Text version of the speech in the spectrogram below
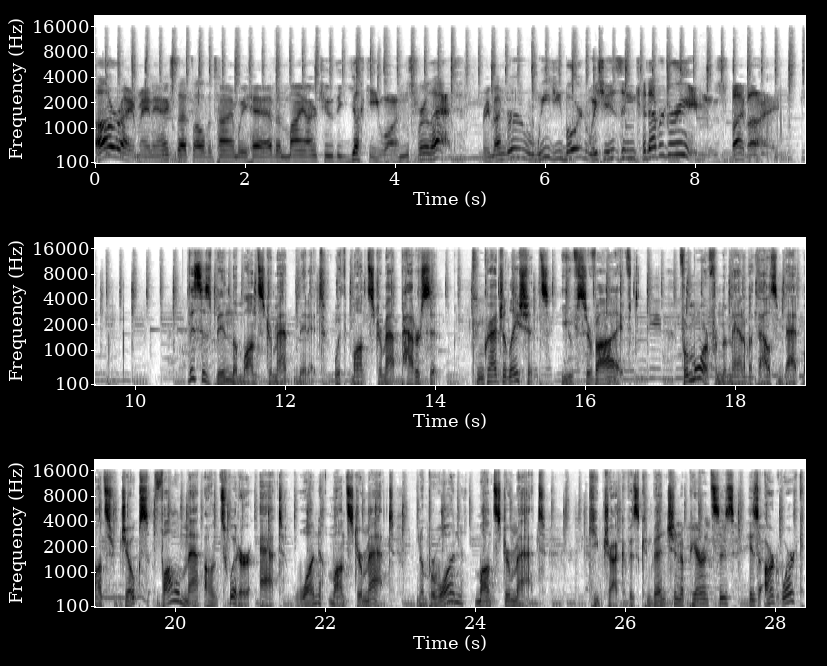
all right, maniacs, that's all the time we have, and my aren't you the yucky ones for that? Remember, Ouija board wishes and cadaver dreams. Bye bye. This has been the Monster Matt Minute with Monster Matt Patterson. Congratulations, you've survived. For more from the man of a thousand bad monster jokes, follow Matt on Twitter at one monster matt. Number one monster matt. Keep track of his convention appearances, his artwork,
